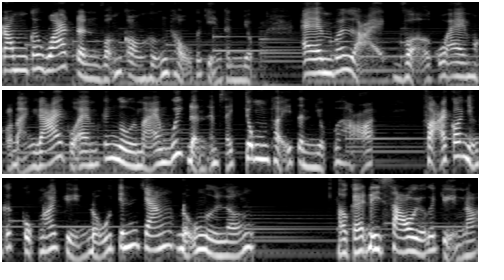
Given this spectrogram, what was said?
trong cái quá trình vẫn còn hưởng thụ cái chuyện tình dục. Em với lại vợ của em hoặc là bạn gái của em, cái người mà em quyết định em sẽ chung thủy tình dục với họ phải có những cái cuộc nói chuyện đủ chín chắn, đủ người lớn. Ok, đi sâu vào cái chuyện đó.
